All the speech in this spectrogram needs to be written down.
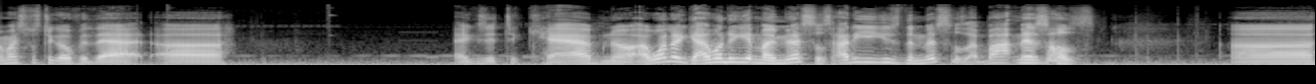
Where am I supposed to go for that? Uh. Exit to cab? No, I want to. I want to get my missiles. How do you use the missiles? I bought missiles. Uh,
